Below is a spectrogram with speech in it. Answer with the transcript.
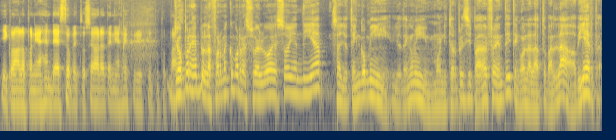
y cuando lo ponías en desktop entonces ahora tenías que escribir tu puto Yo, password. por ejemplo, la forma en cómo resuelvo eso hoy en día, o sea, yo tengo mi, yo tengo mi monitor principal al frente y tengo la laptop al lado, abierta.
